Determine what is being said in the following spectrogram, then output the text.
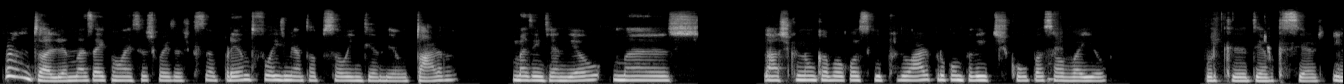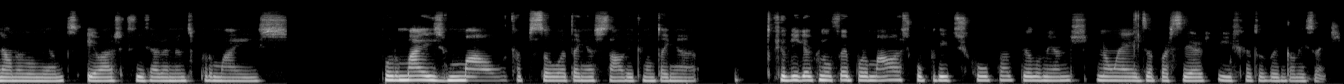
Pronto, olha, mas é com essas coisas que se aprende. Felizmente a pessoa entendeu tarde, mas entendeu, mas acho que nunca vou conseguir perdoar porque um pedido de desculpa só veio porque teve que ser e não no momento. Eu acho que sinceramente por mais por mais mal que a pessoa tenha estado e que não tenha que eu diga que não foi por mal, acho que o pedido de desculpa pelo menos não é desaparecer e fica tudo em condições.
